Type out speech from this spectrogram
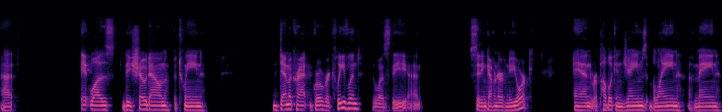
Uh, it was the showdown between Democrat Grover Cleveland, who was the uh, sitting governor of New York, and Republican James Blaine of Maine.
